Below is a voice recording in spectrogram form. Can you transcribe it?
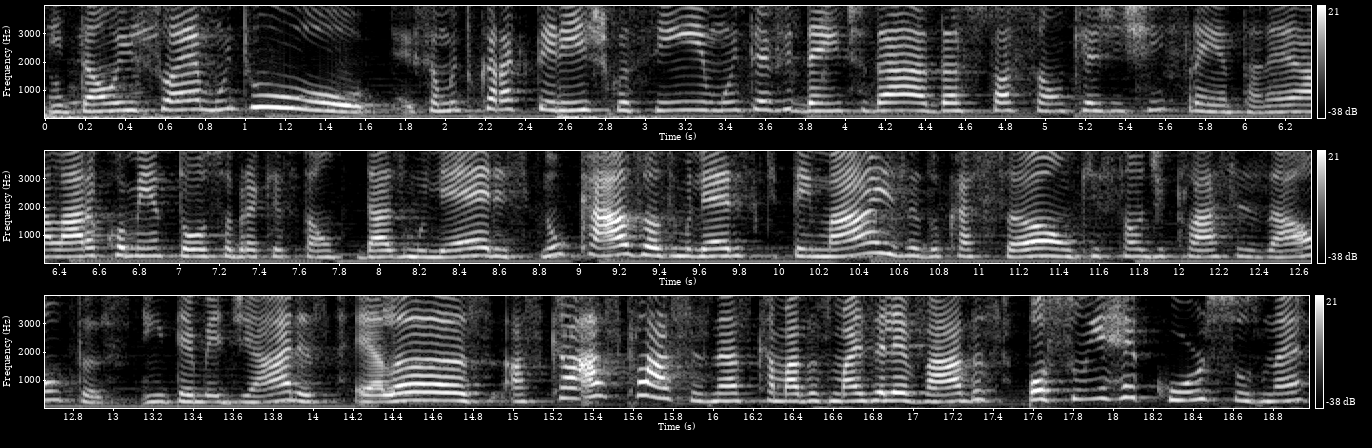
Então, isso é muito, isso é muito característico assim e muito evidente da, da situação que a gente enfrenta. Né? A Lara comentou sobre a questão das mulheres. No caso, as mulheres que têm mais educação, que são de classes altas, intermediárias, elas, as, as classes, né, as camadas mais elevadas, possuem recursos né,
